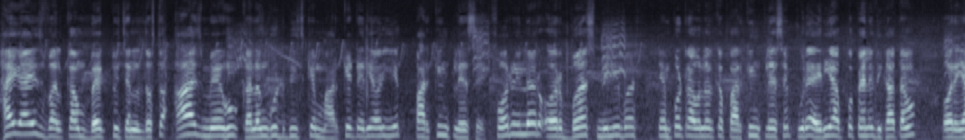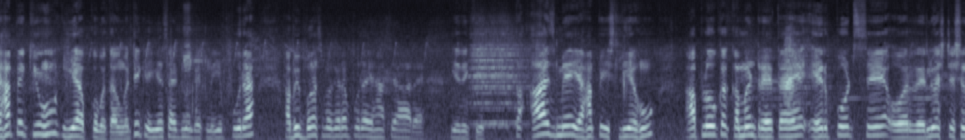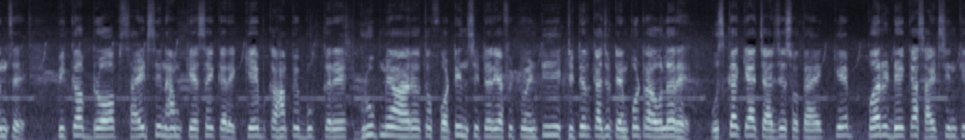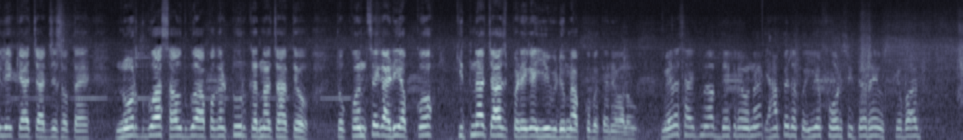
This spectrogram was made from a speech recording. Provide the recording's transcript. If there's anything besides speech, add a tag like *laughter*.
Hi guys welcome back to channel दोस्तों, आज मैं हूँ कलंगुट बीच के मार्केट एरिया और ये पार्किंग प्लेस है। फोर व्हीलर और bus mini bus tempo traveller का पार्किंग प्लेस है। पूरा एरिया आपको पहले दिखाता हूँ। और यहाँ पे क्यों हूँ, ये आपको बताऊँगा, ठीक है? ये साइड में देख लो, ये पूरा, अभी बस वगैरह पूरा यहाँ से आ रहा है। ये देखिए तो आज मैं यहाँ पे इसलिए हूँ आप लोगों का कमेंट रहता है एयरपोर्ट से और रेलवे स्टेशन से। पिकअप ड्रॉप साइड सीन हम कैसे करें? कैब कहाँ पे बुक करें? ग्रुप में आ रहे हो तो 14 सीटर या फिर 20 सीटर का जो टेंपो ट्रैवलर है, उसका क्या चार्जेस होता है? केब पर डे का साइड सीन के लिए क्या चार्जेस होता है? नॉर्थ गोवा साउथ गोवा आप अगर टूर करना चाहते हो तो कौन से गाड़ी आपको कितना चार्ज पड़ेगा? ये वीडियो मैं आपको बताने वाला हूँ। मेरे साइड में आप देख रहे हो ना, यहाँ पे देखो ये फोर सीटर है, उसके बाद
